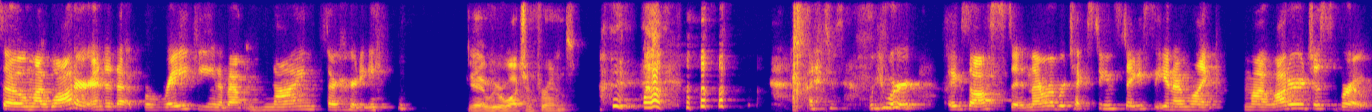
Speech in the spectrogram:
So my water ended up breaking about 9 30. Yeah, we were watching Friends. just, we were exhausted. And I remember texting Stacy and I'm like, my water just broke.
